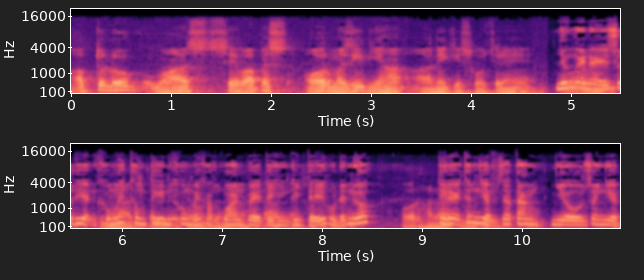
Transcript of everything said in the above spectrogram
अब तो लोग वहाँ से वापस और मजीद यहाँ आने की सोच रहे हैं Những ngày này xuất hiện không ít thông tin không mấy khả quan về tình hình kinh tế của đất nước. Tỷ lệ thất nghiệp gia tăng, nhiều doanh nghiệp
